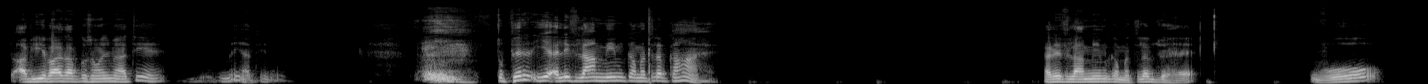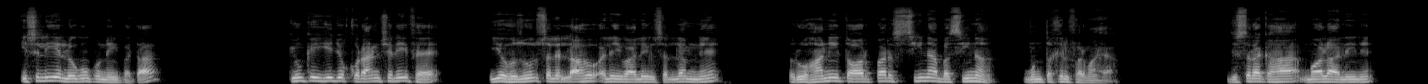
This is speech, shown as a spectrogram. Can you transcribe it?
تو اب یہ بات آپ کو سمجھ میں آتی ہے؟ نہیں آتی۔ نہیں تو پھر یہ الف لام میم کا مطلب کہاں ہے؟ الف لام میم کا مطلب جو ہے، وہ اس لیے لوگوں کو نہیں پتا کیونکہ یہ جو قرآن شریف ہے، یہ حضور صلی اللہ علیہ وآلہ وسلم نے روحانی طور پر سینہ بسینہ منتقل فرمایا۔ جس طرح کہا مولا علی نے،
